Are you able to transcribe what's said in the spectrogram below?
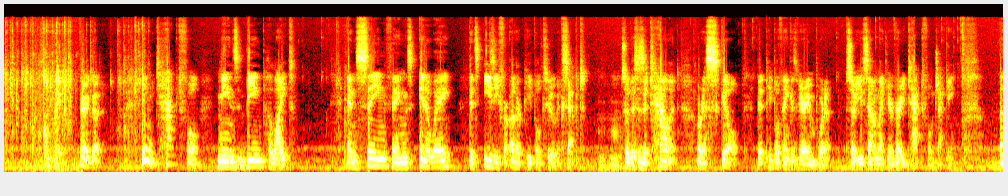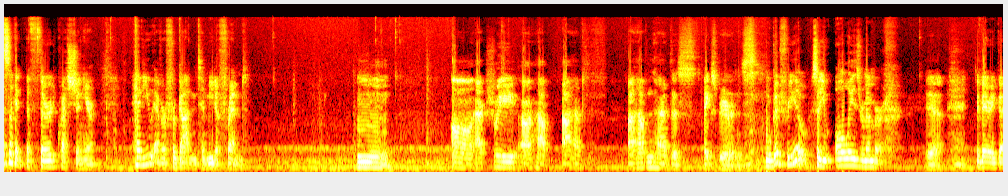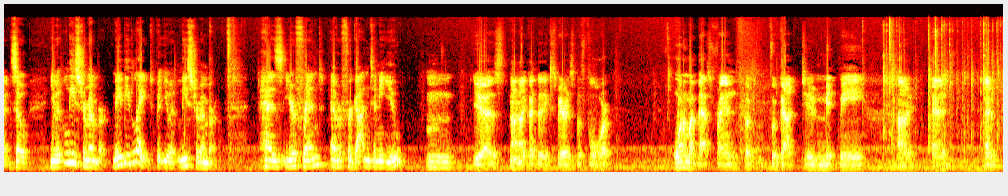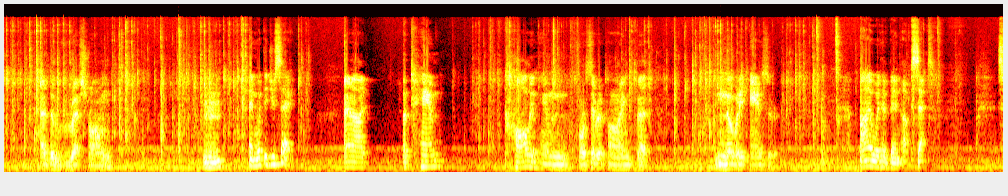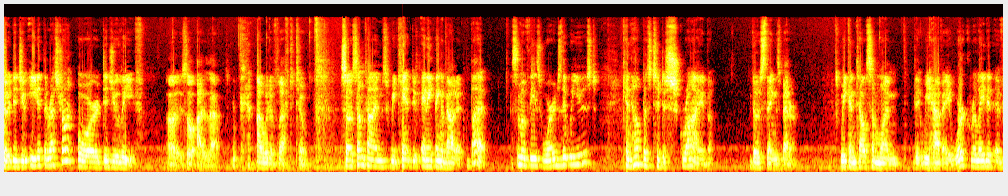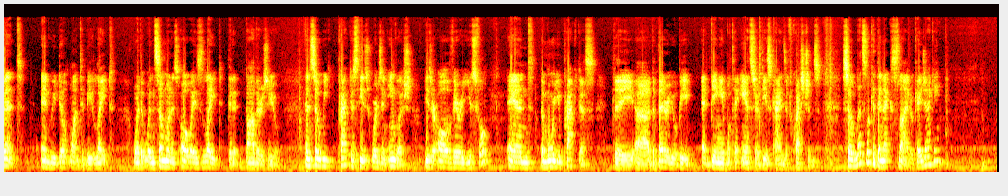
something. Very good. Being tactful means being polite and saying things in a way that's easy for other people to accept. So, this is a talent or a skill that people think is very important. So, you sound like you're very tactful, Jackie. Let's look at the third question here. Have you ever forgotten to meet a friend? Mm, uh, actually, I have, I have, I haven't had this experience. Well, good for you. So, you always remember. Yeah. Very good. So you at least remember. Maybe late, but you at least remember. Has your friend ever forgotten to meet you? Mm, yes, I, I got the experience before. One of my best friends for, forgot to meet me uh, at, at, at the restaurant, And what did you say? and I attempt calling him for several times, but nobody answered. I would have been upset. So did you eat at the restaurant or did you leave? Uh, so I left. I would have left too. So sometimes we can't do anything about it, but some of these words that we used can help us to describe those things better. We can tell someone that we have a work related event and we don't want to be late, or that when someone is always late, that it bothers you. And so we practice these words in English. These are all very useful, and the more you practice, the, uh, the better you'll be at being able to answer these kinds of questions. So let's look at the next slide, okay, Jackie?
